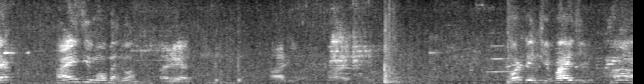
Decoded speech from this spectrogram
એક 5G મોબાઈલ હો. અરે હા. ફોર્ટીન છે ફાઈવજી હા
